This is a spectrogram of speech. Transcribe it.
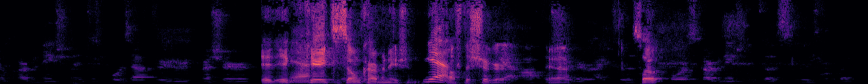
no carbonation. It just pours out through pressure. it, it Yeah. creates its own carbonation. Yeah. off the sugar. Yeah, off the Yeah. sugar, right? So, So- forced carbonation, so it the flavor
